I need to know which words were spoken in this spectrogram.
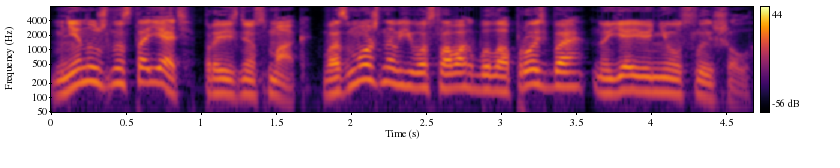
«Мне нужно стоять», — произнес маг. Возможно, в его словах была просьба, но я ее не услышал.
